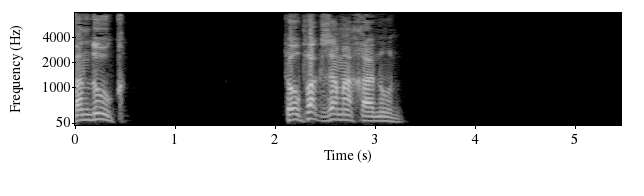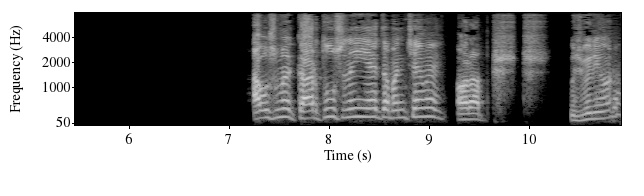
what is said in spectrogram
بندوق چوپک زما قانون. اب اس میں کارتوس نہیں ہے تمنچے میں اور آپ کچھ بھی نہیں ہو رہا.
